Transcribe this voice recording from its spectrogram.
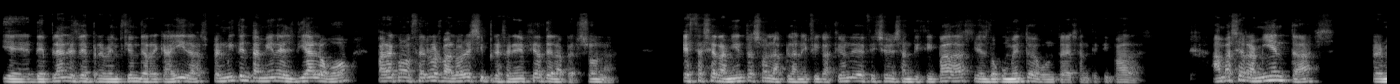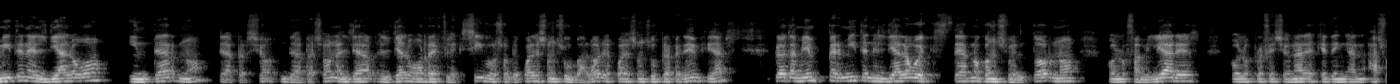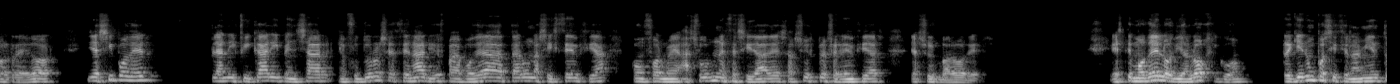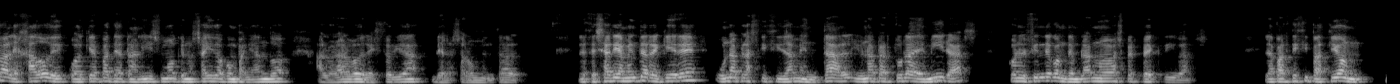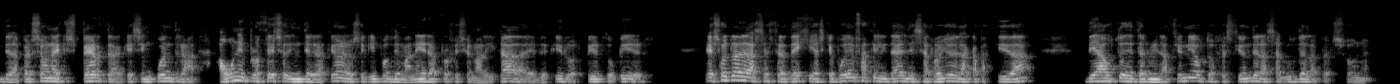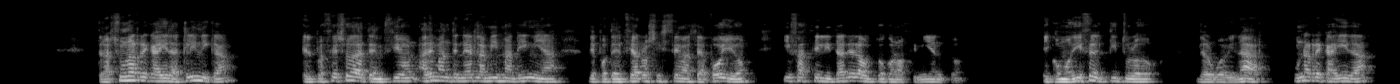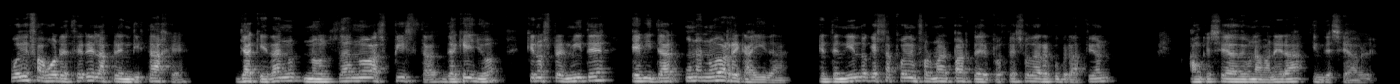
de planes de prevención de recaídas, permiten también el diálogo para conocer los valores y preferencias de la persona. Estas herramientas son la planificación de decisiones anticipadas y el documento de voluntades anticipadas. Ambas herramientas permiten el diálogo interno de la, de la persona, el, diálogo reflexivo sobre cuáles son sus valores, cuáles son sus preferencias, pero también permiten el diálogo externo con su entorno, con los familiares, con los profesionales que tengan a su alrededor, y así poder planificar y pensar en futuros escenarios para poder adaptar una asistencia conforme a sus necesidades, a sus preferencias y a sus valores. Este modelo dialógico requiere un posicionamiento alejado de cualquier paternalismo que nos ha ido acompañando a lo largo de la historia de la salud mental. Necesariamente requiere una plasticidad mental y una apertura de miras con el fin de contemplar nuevas perspectivas la participación de la persona experta que se encuentra aún en proceso de integración en los equipos de manera profesionalizada, es decir, los peer-to-peer, es otra de las estrategias que pueden facilitar el desarrollo de la capacidad de autodeterminación y autogestión de la salud de la persona. Tras una recaída clínica, el proceso de atención ha de mantener la misma línea de potenciar los sistemas de apoyo y facilitar el autoconocimiento. Y como dice el título del webinar, una recaída puede favorecer el aprendizaje, ya que nos da nuevas pistas de aquello que nos permite evitar una nueva recaída, entendiendo que estas pueden formar parte del proceso de recuperación, aunque sea de una manera indeseable.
